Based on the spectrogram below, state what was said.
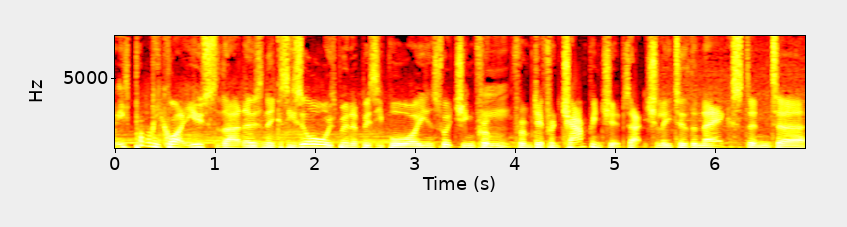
he's probably quite used to that, though, isn't he? Because he's always been a busy boy and switching from, from different championships actually to the next, and uh,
